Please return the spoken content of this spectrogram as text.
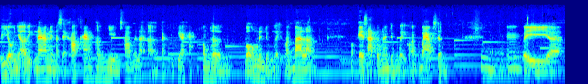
Ví dụ như ở Việt Nam thì nó sẽ khó khăn hơn nhiều so với lại ở các quốc gia khác. Thông thường vốn nên chuẩn bị khoảng 3 lần hoặc kẻ sách cũng nên chuẩn bị khoảng 3 option. Ừ. vì uh,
